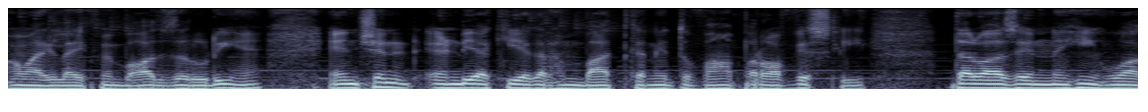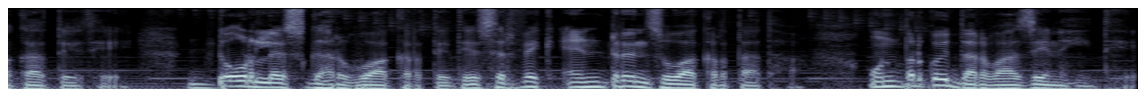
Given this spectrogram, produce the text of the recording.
हमारी लाइफ में बहुत ज़रूरी हैं। एंशियंट इंडिया की अगर हम बात करें तो वहाँ पर ऑब्वियसली दरवाजे नहीं हुआ करते थे। डोरलेस घर हुआ करते थे। सिर्फ़ एक एंट्रेंस हुआ करता था। उन पर कोई दरवाजे नहीं थे।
